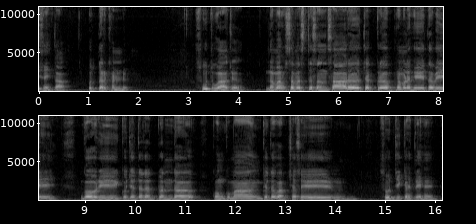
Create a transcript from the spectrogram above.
संहिता, उत्तरखंड। सुतवाच, नमः समस्त संसार चक्र भ्रमण हेतवे। गौरी कुचतरद्वंद कुंकुमांकित वक्षसे। सूत जी कहते हैं,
